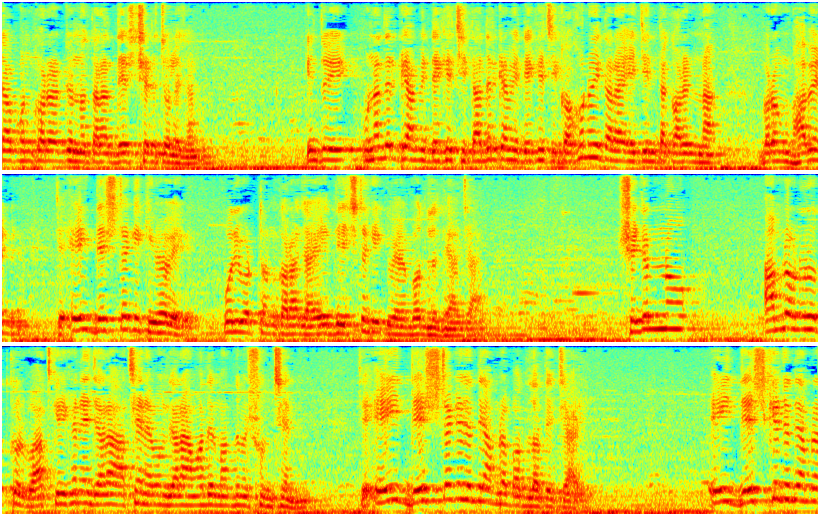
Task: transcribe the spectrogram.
যাপন করার জন্য তারা দেশ ছেড়ে চলে যান। কিন্তু এই ওনাদেরকে আমি দেখেছি, তাদেরকে আমি দেখেছি, কখনোই তারা এই চিন্তা করেন না, বরং ভাবেন যে এই দেশটাকে কীভাবে পরিবর্তন করা যায়, এই দেশটাকে কীভাবে বদলে দেওয়া যায়। সেজন্য আমরা অনুরোধ করব, আজকে এখানে যারা আছেন এবং যারা আমাদের মাধ্যমে শুনছেন, যে এই দেশটাকে যদি আমরা বদলাতে চাই এই দেশকে যদি আমরা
